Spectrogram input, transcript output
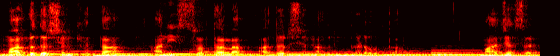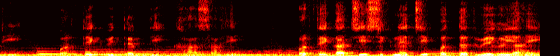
मार्गदर्शन घेता आणि स्वतःला आदर्श नागरिक घडवता. माझ्यासाठी प्रत्येक विद्यार्थी खास आहे. प्रत्येकाची शिकण्याची पद्धत वेगळी आहे.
